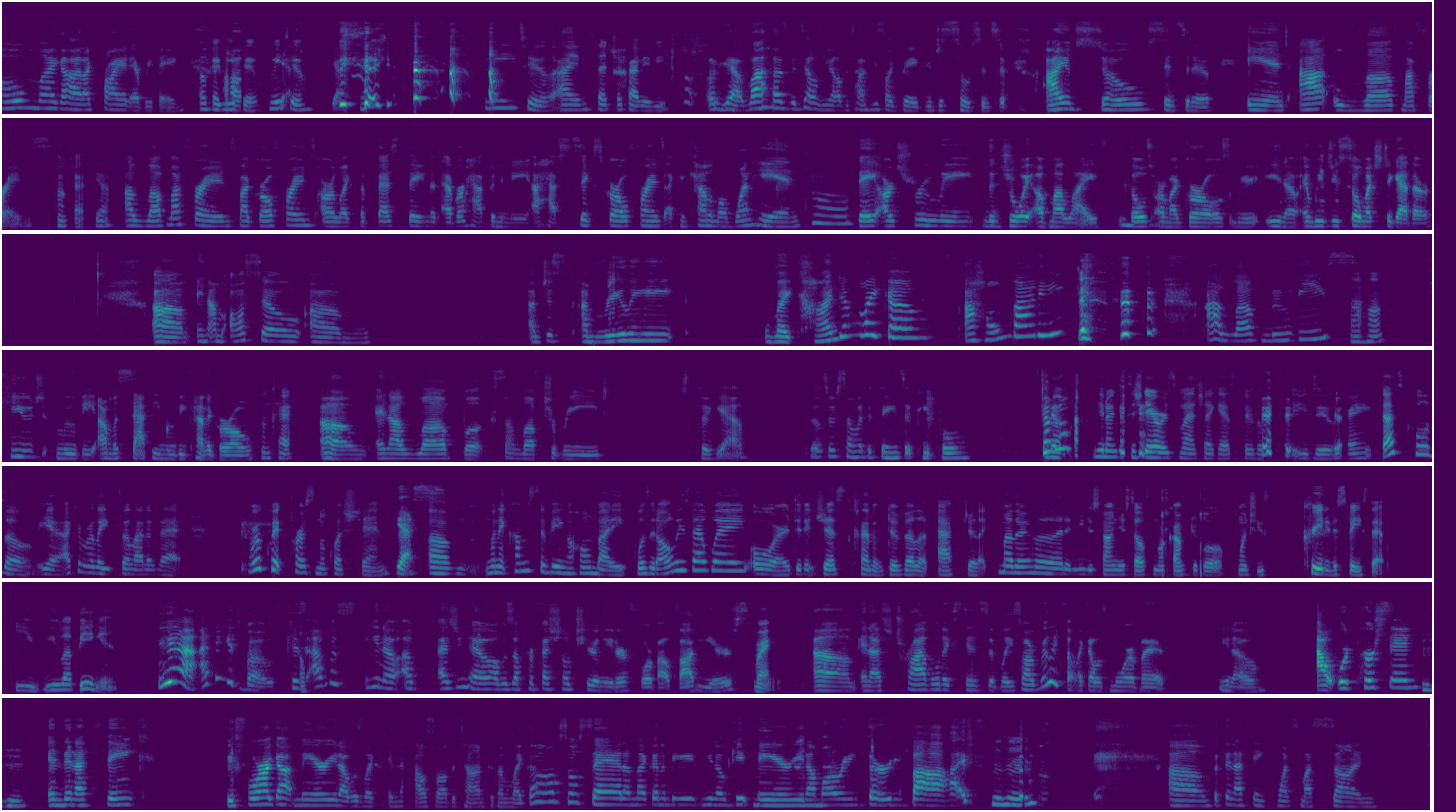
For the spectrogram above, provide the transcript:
Oh my god, I cry at everything. Okay, me um, too. Me yeah, too. Yeah. me too. I am such a crybaby. Oh yeah, my husband tells me all the time. He's like, "Babe, you're just so sensitive." I am so sensitive, and I love my friends. Okay, yeah. I love my friends. My girlfriends are like the best thing that ever happened to me. I have six girlfriends. I can count them on one hand. Aww. They are truly the joy of my life. Mm-hmm. Those are my girls. We, you know, and we do so much together. Um, and I'm also, um, I'm just, I'm really like kind of like a, a homebody. I love movies. Uh huh huge movie. I'm a sappy movie kind of girl. Okay. Um, and I love books. I love to read. So yeah, those are some of the things that people you don't, you don't get to share as much, I guess, through the work that you do, right? That's cool though. Yeah, I can relate to a lot of that. Real quick personal question. Yes. Um, when it comes to being a homebody, was it always that way or did it just kind of develop after like motherhood and you just found yourself more comfortable once you created a space that you you love being in? Yeah, I think it's both because okay. I was, you know, I, as you know, I was a professional cheerleader for about five years. Right. Um, and I've traveled extensively, so I really felt like I was more of a, you know, outward person. Mm-hmm. And then I think before I got married, I was like in the house all the time because I'm like, oh, I'm so sad. I'm not gonna be, you know, get married. I'm already 35. Mm-hmm. um, but then I think once my son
